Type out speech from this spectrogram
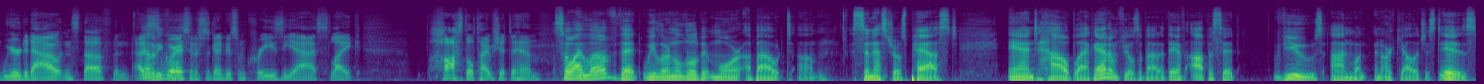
weirded out and stuff. And I That'd swear cool. Sinister's gonna do some crazy ass like hostile type shit to him. So I love that we learn a little bit more about um, Sinestro's past and how Black Adam feels about it. They have opposite views on what an archaeologist is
